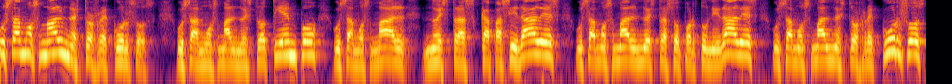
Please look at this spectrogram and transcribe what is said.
Usamos mal nuestros recursos, usamos mal nuestro tiempo, usamos mal nuestras capacidades, usamos mal nuestras oportunidades, usamos mal nuestros recursos,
